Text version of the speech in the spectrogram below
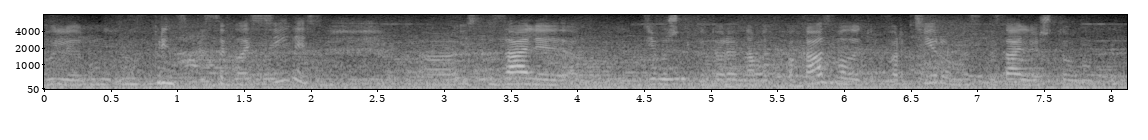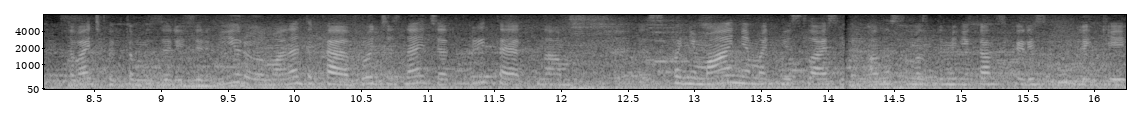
были, мы в принципе согласились э, и сказали девушке, которая нам это показывала, эту квартиру, мы сказали, что давайте как-то мы зарезервируем. Она такая, вроде, знаете, открытая к нам, с пониманием отнеслась. Она сама с Доминиканской республики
